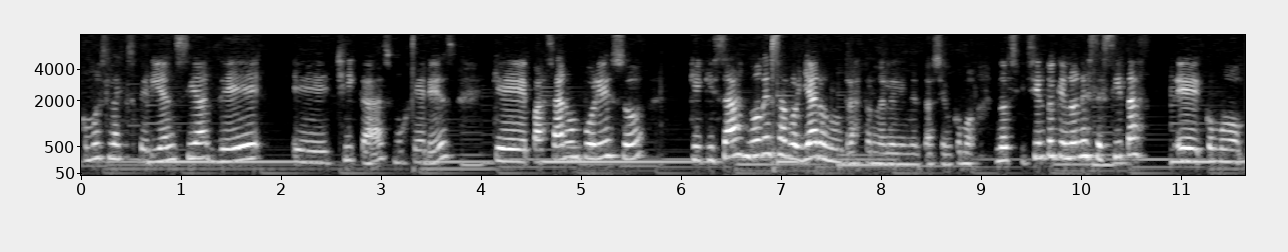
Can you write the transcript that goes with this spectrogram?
¿cómo es la experiencia de eh, chicas, mujeres, que pasaron por eso que quizás no desarrollaron un trastorno de la alimentación. Como no, siento que no necesitas eh, como,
